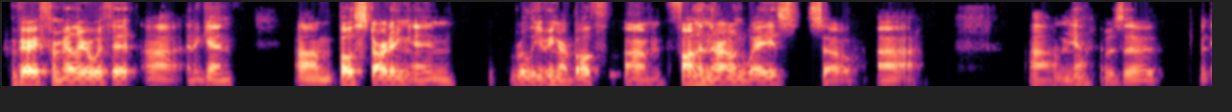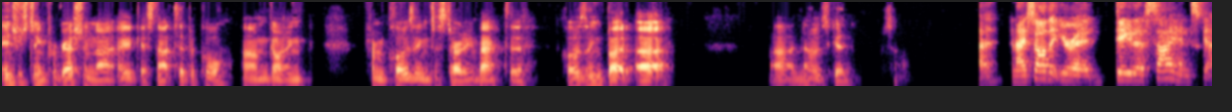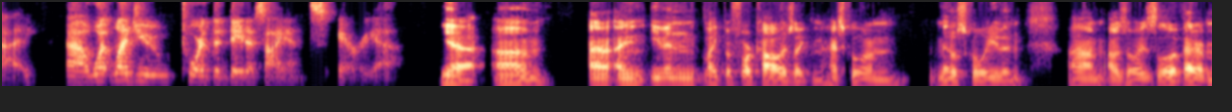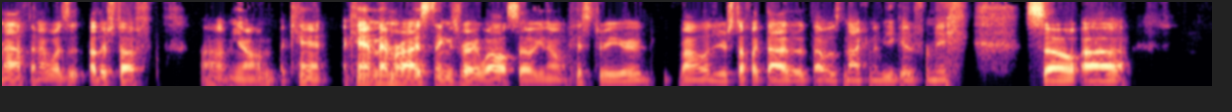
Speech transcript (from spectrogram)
very familiar with it. Uh, and again, um, both starting and relieving are both um, fun in their own ways. So uh, yeah, it was a an interesting progression. Not I guess not typical um, going from closing to starting back to closing, but uh, uh, no, it was good. So, uh, and I saw that you're a data science guy. Uh, what led you toward the data science area? Yeah, um, I, I even like before college, like in high school and middle school, even um, I was always a little bit better at math than I was at other stuff. Um, you know, I'm, I can't I can't memorize things very well, so you know, history or biology or stuff like that that, that was not going to be good for me. So, uh,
